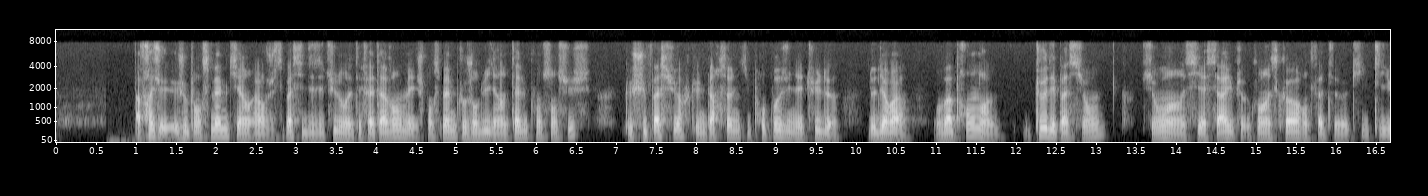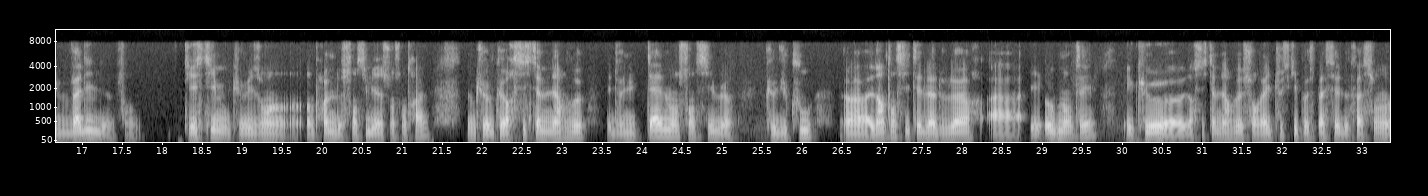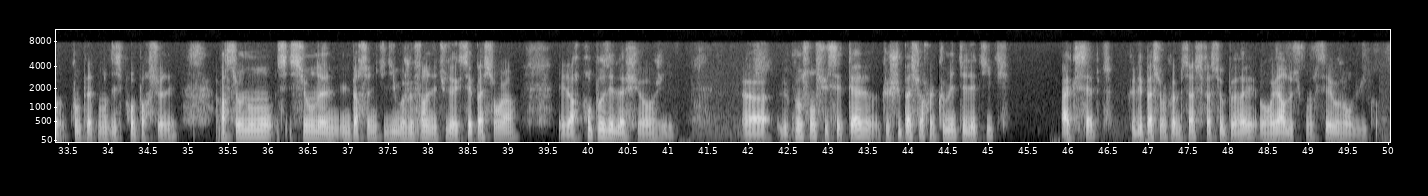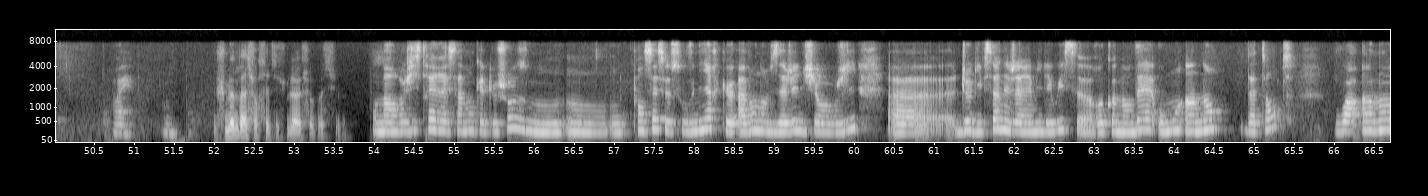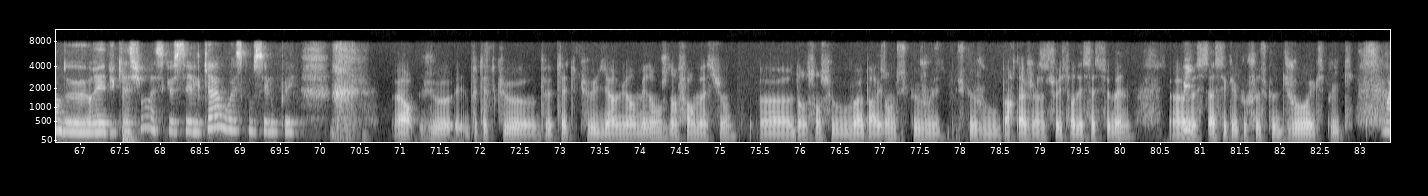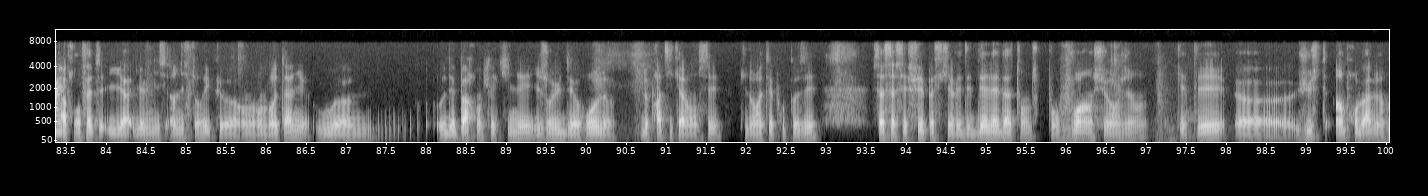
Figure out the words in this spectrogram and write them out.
après, je, pense même qu'il y a, alors je sais pas si des études ont été faites avant, mais je pense même qu'aujourd'hui il y a un tel consensus que je suis pas sûr qu'une personne qui propose une étude de dire voilà, on va prendre que des patients qui ont un CSI, qui ont un score en fait euh, qui, qui valide, enfin, qui estiment qu'ils ont un, problème de sensibilisation centrale, donc euh, que leur système nerveux est devenu tellement sensible que du coup euh, l'intensité de la douleur a, est augmentée et que leur système nerveux surveille tout ce qui peut se passer de façon complètement disproportionnée. À partir du moment, si, si on a une, personne qui dit moi je veux faire une étude avec ces patients-là et leur proposer de la chirurgie, le consensus est tel que je suis pas sûr qu'un comité d'éthique accepte que des patients comme ça se fassent opérer au regard de ce qu'on sait aujourd'hui. Ouais. Je suis même pas sûr que cette étude-là soit possible. On a enregistré récemment quelque chose où on, pensait se souvenir qu'avant d'envisager une chirurgie, euh, Joe Gibson et Jeremy Lewis euh, recommandaient au moins un an d'attente, voire un an de rééducation. Est-ce que c'est le cas ou est-ce qu'on s'est loupé? alors, je, peut-être que peut-être qu'il y a eu un mélange d'informations euh, dans le sens où, voilà, par exemple, ce que je, ce que je vous partage sur l'histoire des 16 semaines, euh, ça c'est quelque chose que Joe explique. Après, en fait, il y a, y a une, un historique euh, en Grande-Bretagne où, au départ, contre les kinés, ils ont eu des rôles de pratique avancée qui leur ont été proposés. Ça, ça s'est fait parce qu'il y avait des délais d'attente pour voir un chirurgien qui étaient juste improbables.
